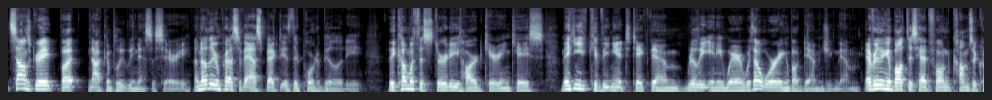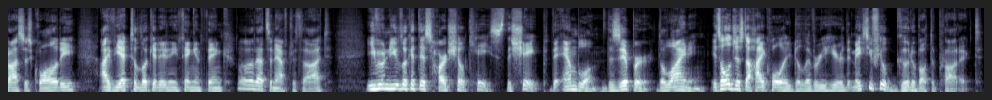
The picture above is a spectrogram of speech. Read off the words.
it sounds great, but not completely necessary. Another impressive aspect is their portability. They come with a sturdy, hard carrying case, making it convenient to take them really anywhere without worrying about damaging them. Everything about this headphone comes across as quality. I've yet to look at anything and think, oh, that's an afterthought. Even when you look at this hardshell case, the shape, the emblem, the zipper, the lining, it's all just a high quality delivery here that makes you feel good about the product.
